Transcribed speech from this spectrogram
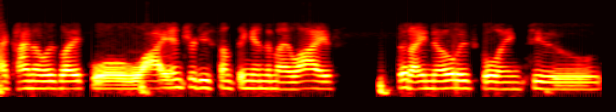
I kind of was like, well, why introduce something into my life that I know is going to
